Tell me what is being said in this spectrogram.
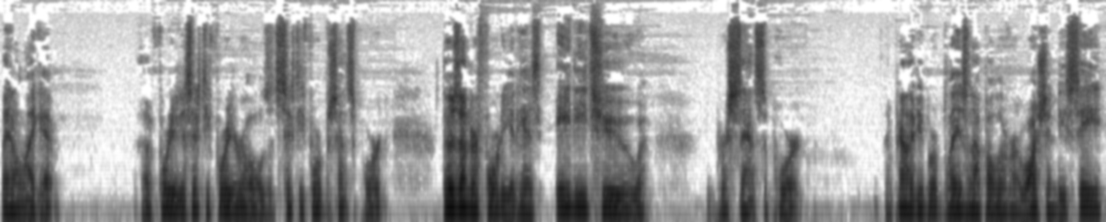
They don't like it. Uh, 40 to 64 year olds, it's 64% support. Those under 40, it has 82% support. And apparently, people are blazing up all over Washington, D.C.,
